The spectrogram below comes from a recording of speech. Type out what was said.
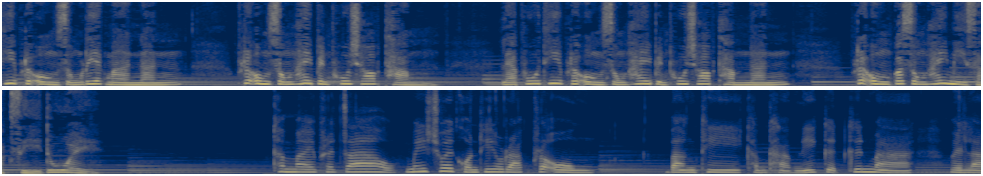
ที่พระองค์ทรงเรียกมานั้น พระองค์ทรงให้เป็นผู้ชอบธรรม และผู้ที่พระองค์ทรงให้เป็นผู้ชอบธรรมนั้น พระองค์ก็ทรงให้มีศักดิ์ศรีด้วยทำไมพระเจ้าไม่ช่วยคนที่รักพระองค์ บางทีคำถามนี้เกิดขึ้นมา เวลา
